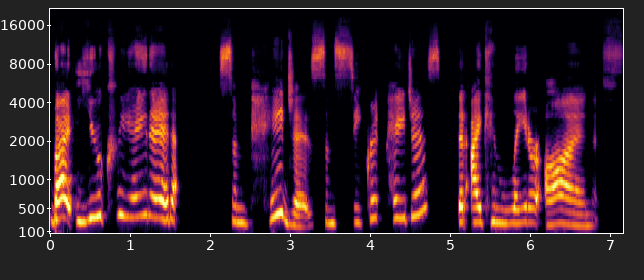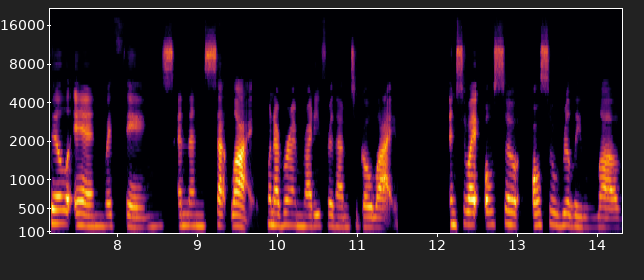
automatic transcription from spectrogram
But you created some pages, some secret pages that I can later on fill in with things and then set live whenever I'm ready for them to go live. And so I also also really love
